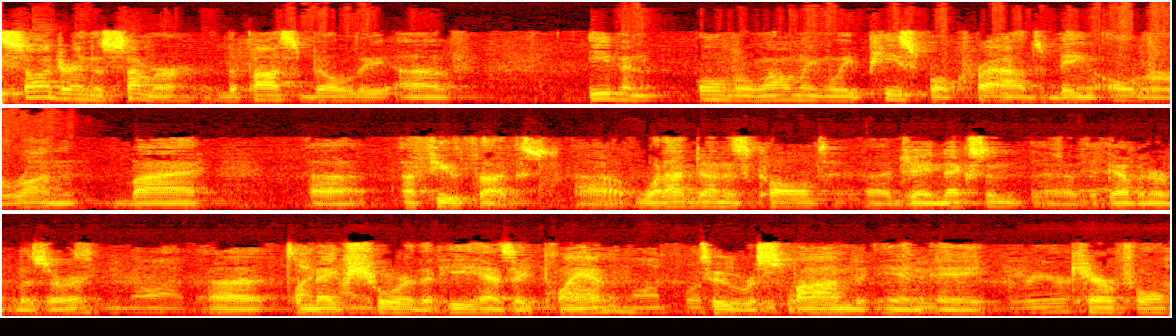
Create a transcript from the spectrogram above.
saw during the summer the possibility of even overwhelmingly peaceful crowds being overrun by uh, a few thugs. Uh, what I've done is called uh, Jay Nixon, uh, the governor of Missouri, uh, to make sure that he has a plan to respond in a careful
